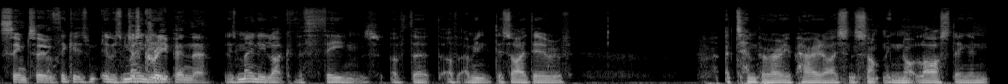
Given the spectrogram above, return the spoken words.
seem to I think it was, it was just mainly, creep in there? It was mainly like the themes of the, of, I mean, this idea of a temporary paradise and something not lasting and,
